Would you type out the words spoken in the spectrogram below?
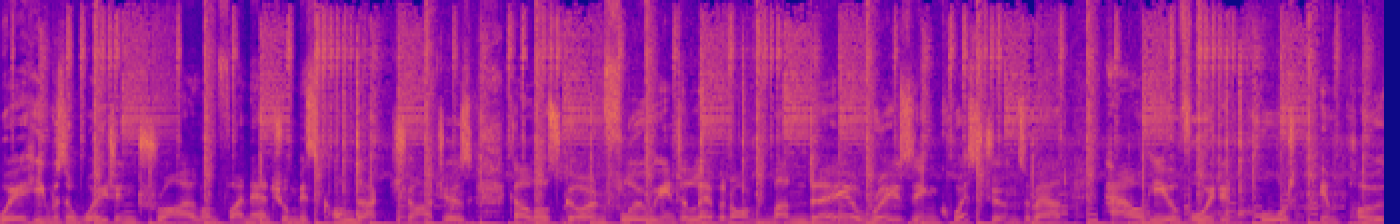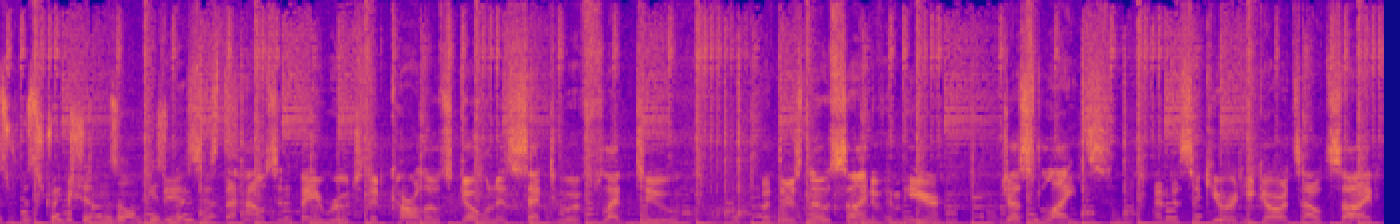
where he was awaiting trial on financial misconduct charges. Carlos Ghosn flew into Lebanon Monday, raising questions about how he avoided court-imposed restrictions on his this movement. This is the house in Beirut that Carlos Ghosn is said to have fled to. But there's no sign of him here, just lights, and the security guards outside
